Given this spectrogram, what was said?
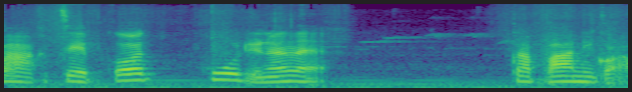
ปากเจ็บก็พูดอยู่นั่นแหละ กลับบ้านดีกว่า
